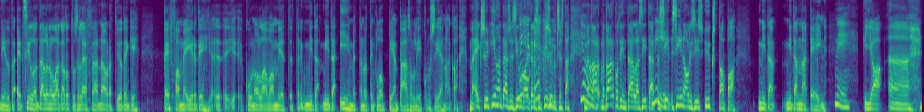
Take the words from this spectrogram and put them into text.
Niin tota, et silloin tällöin ollaan katsottu se leffa ja naurattu jotenkin peffamme irti, ja, ja, kun ollaan vaan miettinyt, että niin mitä, mitä ihmettä noiden kloppien päässä on liikkunut siihen aikaan. Mä eksyin ihan täysin sivuraiteellisesta eksyit. kysymyksestä. Mä, tar- mä tarkoitin tällä sitä, että Niin. siinä, siinä oli siis yksi tapa, mitä, mitä mä tein. Niin. Ja, äh,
